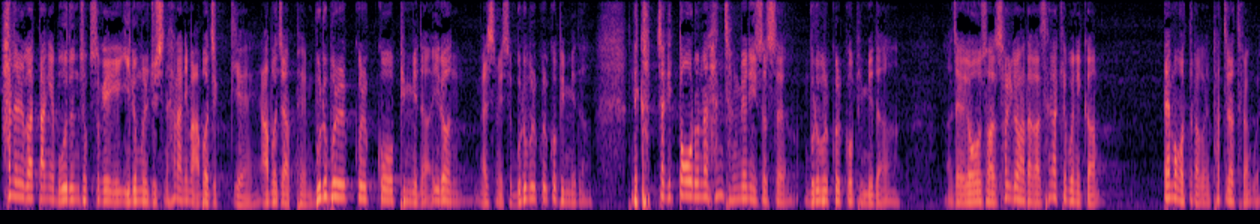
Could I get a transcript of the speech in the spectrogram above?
하늘과 땅의 모든 족속에게 이름을 주신 하나님 아버지께 아버지 앞에 무릎을 꿇고 빕니다. 이런 말씀이 있어요. 무릎을 꿇고 빕니다. 근데 갑자기 떠오르는 한 장면이 있었어요. 무릎을 꿇고 빕니다. 아, 제가 여호수아 설교하다가 생각해 보니까 빼먹었더라고요. 빠뜨렸더라고요.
